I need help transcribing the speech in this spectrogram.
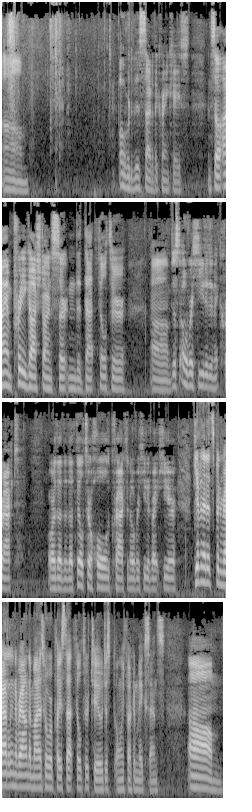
um, over to this side of the crankcase. And so I am pretty gosh darn certain that that filter um, just overheated and it cracked or the, the, the, filter hold cracked and overheated right here. Given that it's been rattling around, I might as well replace that filter too. Just only fucking makes sense. Um,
